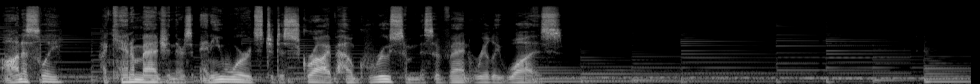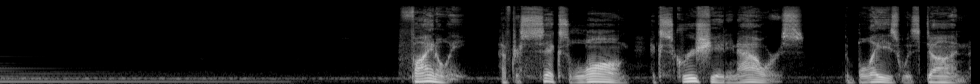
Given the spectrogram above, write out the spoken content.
Honestly, I can't imagine there's any words to describe how gruesome this event really was. Finally, after six long, excruciating hours, the blaze was done.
